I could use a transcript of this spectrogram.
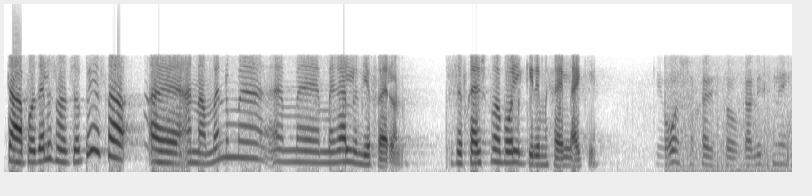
τα αποτέλεσμα της οποίας θα ε, αναμένουμε ε, με μεγάλο ενδιαφέρον. Σας ευχαριστούμε πολύ κύριε Μιχαηλάκη. Και εγώ σας ευχαριστώ. Καλή συνέχεια.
